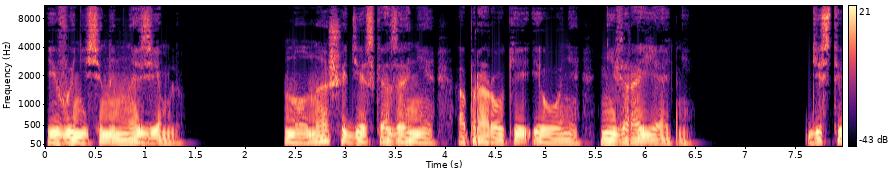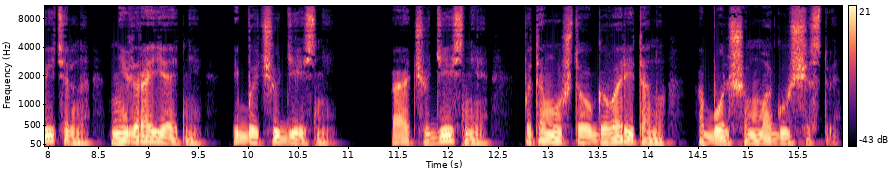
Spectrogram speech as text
и вынесен им на землю. Но наши десказания о пророке Ионе невероятней. Действительно, невероятней, ибо чудесней, а чудеснее, потому что говорит оно о большем могуществе.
